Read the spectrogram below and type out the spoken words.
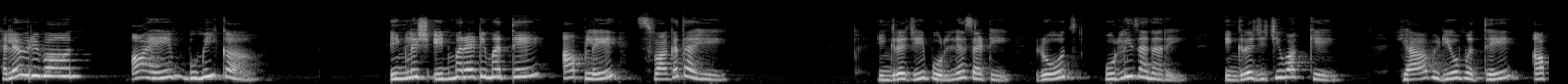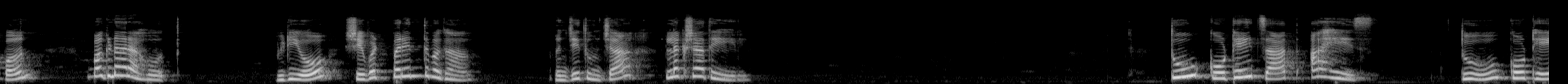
Hello everyone I am Bhumika English in मराठीमध्ये आपले स्वागत आहे. इंग्रजी बोलण्यासाठी रोज बोलली जाणारी इंग्रजीची वाक्ये. ह्या व्हिडिओमध्ये आपण बघणार आहोत. व्हिडिओ शेवटपर्यंत बघा म्हणजे तुमच्या लक्षात येईल. तू कोठे जात आहेस? तू कोठे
